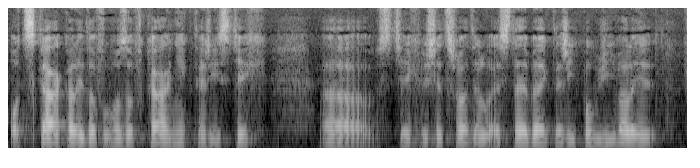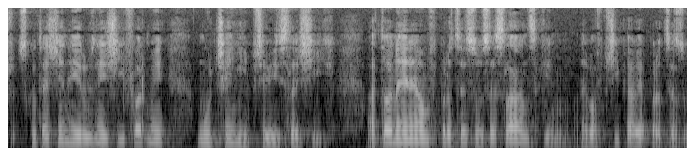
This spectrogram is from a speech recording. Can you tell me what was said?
odskákali to v uvozovkách někteří z těch, eh, z těch vyšetřovatelů STB, kteří používali skutečně nejrůznější formy mučení při výsleších. A to nejenom v procesu se Slánským, nebo v přípravě procesu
